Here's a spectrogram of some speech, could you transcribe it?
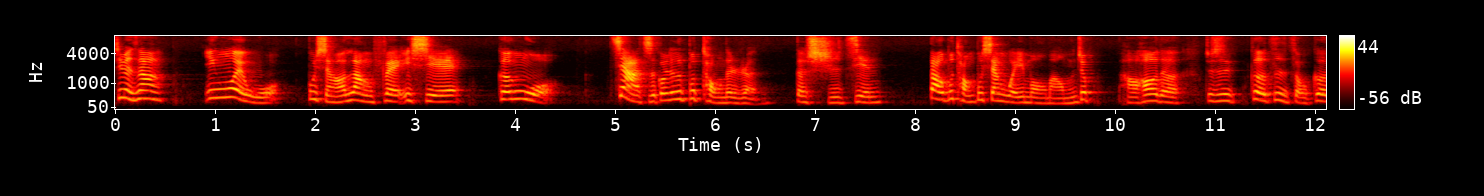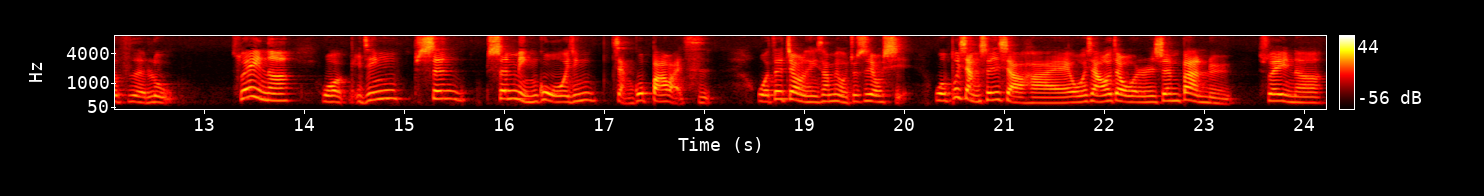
基本上，因为我不想要浪费一些跟我价值观就是不同的人的时间。道不同不相为谋嘛，我们就好好的，就是各自走各自的路。所以呢，我已经声声明过，我已经讲过八百次，我在交友软体上面，我就是有写，我不想生小孩，我想要找我人生伴侣。所以呢，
